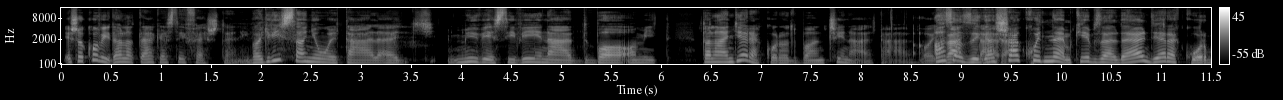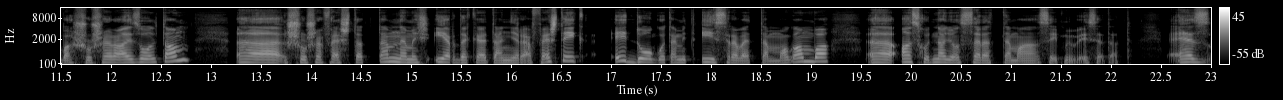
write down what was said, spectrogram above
és a Covid alatt elkezdtél festeni. Vagy visszanyúltál egy művészi vénádba, amit talán gyerekkorodban csináltál? Vagy az az igazság, rá? hogy nem, képzeld el, gyerekkorban sose rajzoltam, uh, sose festettem, nem is érdekelt annyira a festék. Egy dolgot, amit észrevettem magamba, uh, az, hogy nagyon szerettem a szépművészetet. Ez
